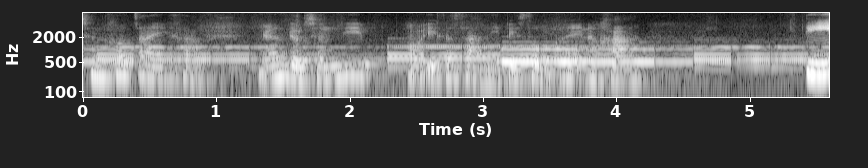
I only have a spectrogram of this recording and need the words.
ฉันเข้าใจค่ะ งั้นเดี๋ยวฉันรีบเอาเอกสารนี้ไปส่งให้นะคะ ดี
